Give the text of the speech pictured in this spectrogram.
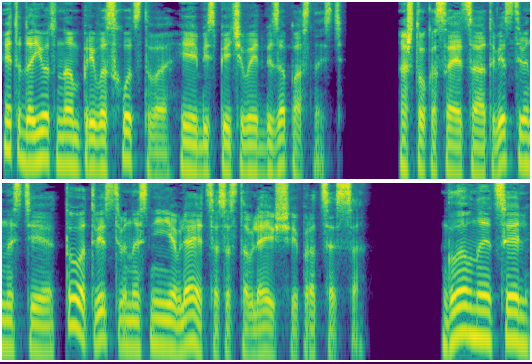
это дает нам превосходство и обеспечивает безопасность. А что касается ответственности, то ответственность не является составляющей процесса. Главная цель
